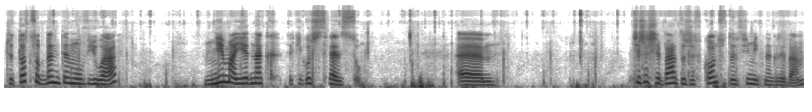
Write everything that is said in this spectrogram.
czy to, co będę mówiła, nie ma jednak jakiegoś sensu. Em, Cieszę się bardzo, że w końcu ten filmik nagrywam.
